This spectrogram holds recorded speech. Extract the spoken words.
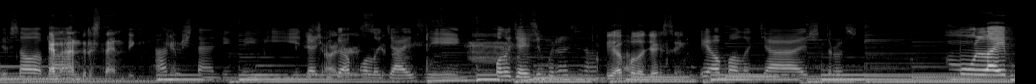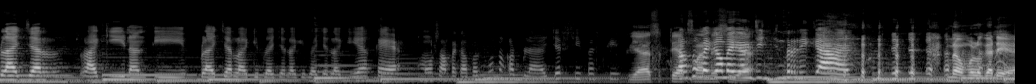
it's all And about understanding. mungkin. understanding maybe dan Each juga others, gitu. apologizing Hmm. apologizing bener sih? Iya, apologizing. ya apologize terus mulai belajar lagi nanti belajar lagi belajar lagi belajar lagi ya kayak mau sampai kapan pun akan belajar sih pasti Ya setiap langsung pegang-pegang manusia. cincin pernikahan Nah, mau lo gade ya.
